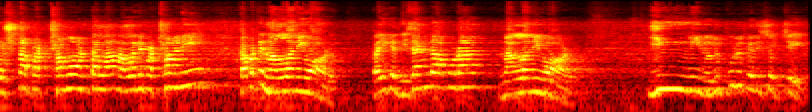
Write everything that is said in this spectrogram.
కృష్ణపక్షము అంటలా నల్లని పక్షం అని కాబట్టి నల్లని వాడు. పైగా నిజంగా కూడా నల్లని వాడు. ఇన్ని నలుపులు కలిసి వచ్చాయి.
